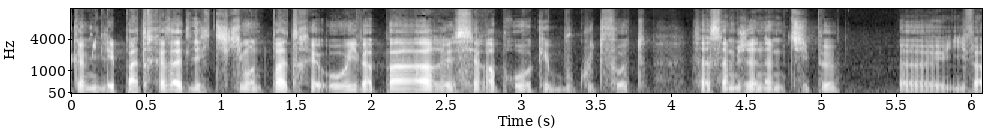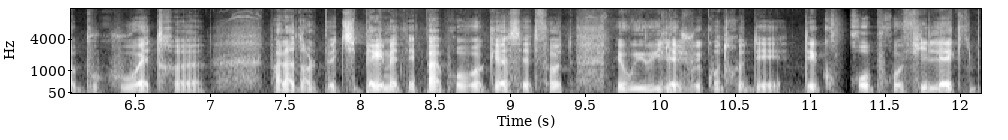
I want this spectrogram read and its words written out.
comme il n'est pas très athlétique, il monte pas très haut, il va pas réussir à provoquer beaucoup de fautes. Ça, ça me gêne un petit peu. Euh, il va beaucoup être euh, voilà, dans le petit périmètre, mais pas provoqué à cette faute. Mais oui, oui, il a joué contre des, gros profils. L'équipe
